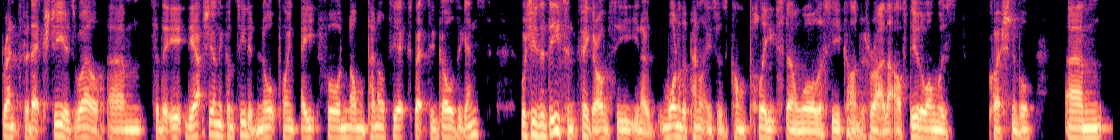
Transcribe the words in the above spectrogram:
Brentford XG as well. Um, so they they actually only conceded 0.84 non-penalty expected goals against, which is a decent figure. Obviously, you know, one of the penalties was a complete stonewaller, so you can't just write that off. The other one was questionable. Um,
